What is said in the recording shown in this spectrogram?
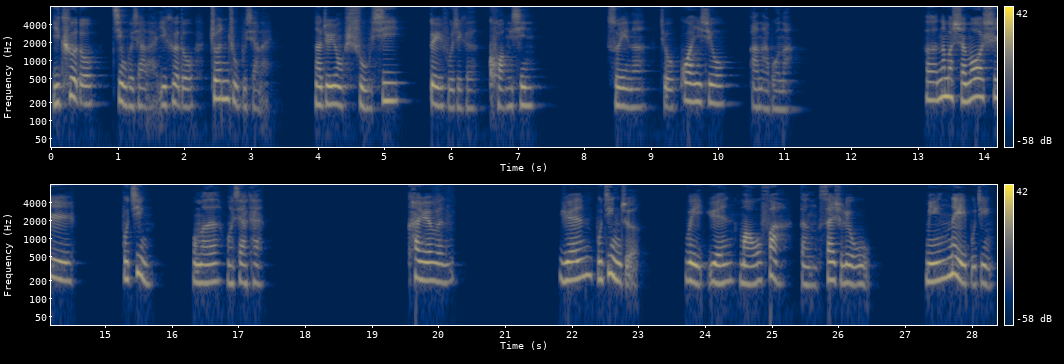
一刻都静不下来，一刻都专注不下来，那就用数息对付这个狂心。所以呢，就观修阿那波那。呃，那么什么是不净，我们往下看，看原文。缘不净者，为缘毛发等三十六物，名内不净，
